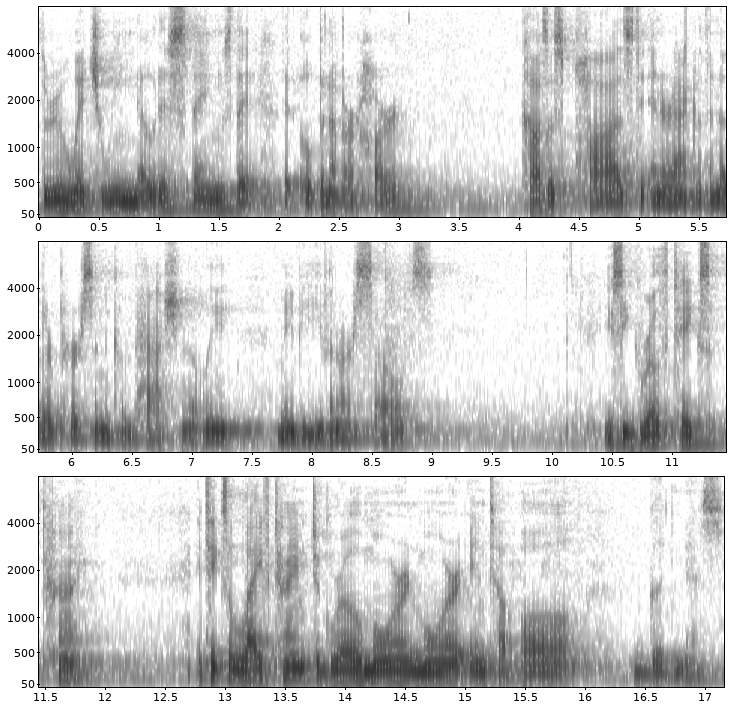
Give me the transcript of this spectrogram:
through which we notice things that, that open up our heart, cause us pause to interact with another person compassionately, maybe even ourselves. You see, growth takes time. It takes a lifetime to grow more and more into all goodness.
